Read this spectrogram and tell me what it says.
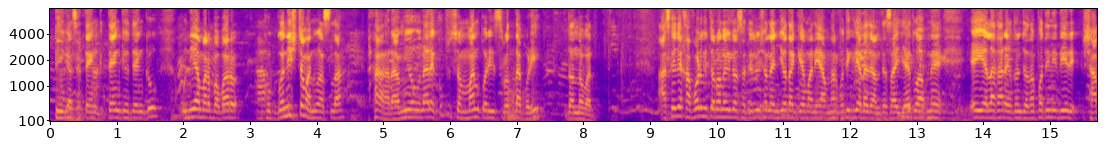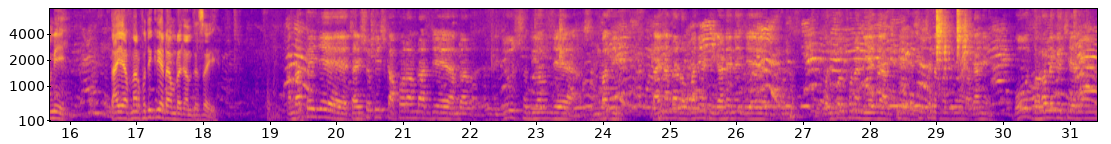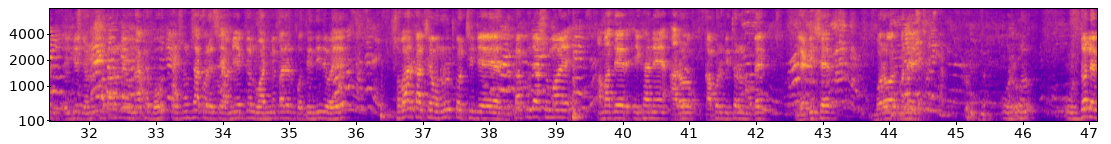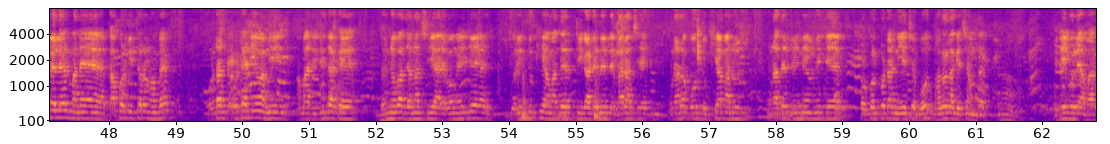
ঠিক আছে thank thank you thank you উনি আমার বাবার খুব ঘনিষ্ঠ মানুষ আসলা। আর আমিও ওনারে খুব সম্মান করি শ্রদ্ধা করি। ধন্যবাদ। আজকে যে কাপড় বিতরণ হইল টেলিভিশন এনজিও থাকে মানে আপনার প্রতিক্রিয়াটা জানতে চাই, যেহেতু আপনি এই এলাকার একজন জনপ্রতিনিধির স্বামী, তাই আপনার প্রতিক্রিয়াটা আমরা জানতে চাই। আমরা তো এই যে চারশো পিস কাপড় আমরা যে আমরা সদিয়ম যে সাংবাদিক, তাই আমরা রব্বানিয়া টি গার্ডেনে যে পরিকল্পনা নিয়ে যে আজকে এসেছেন আমাদের বাগানে বহুত ভালো লেগেছে এবং এই যে জনসাধারণে ওনাকে বহুত প্রশংসা করেছে আমি একজন ওয়ার্ড মেম্বারের প্রতিনিধি হয়ে সবার কাছে অনুরোধ করছি যে দুর্গা পূজার সময় আমাদের এখানে আরও কাপড় বিতরণ হবে। লেডিসের বড় মানে ঊর্ধ্ব লেভেলের মানে কাপড় বিতরণ হবে। ওটা ওটা নিয়েও আমি আমার রিজিদাকে ধন্যবাদ জানাচ্ছি। আর এবং এই যে গরিব দুঃখী আমাদের টি গার্ডেনের লেবার আছে ওনারা বহুত দুঃখিয়া মানুষ। ওনাদের জন্য উনি যে প্রকল্পটা নিয়েছে বহুত ভালো লাগেছে আমাদের। এটাই বলে আমার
